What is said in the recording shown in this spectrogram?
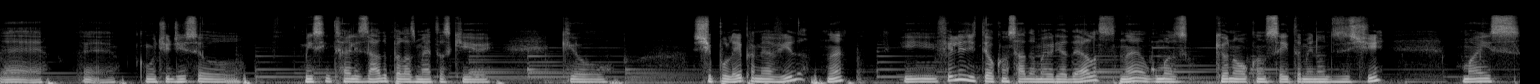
É, é, como eu te disse, eu me sinto realizado pelas metas que, que eu estipulei para minha vida, né? E feliz de ter alcançado a maioria delas, né? Algumas que eu não alcancei também não desisti, mas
